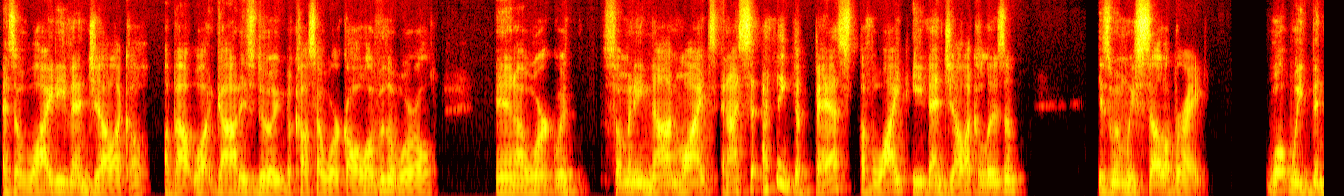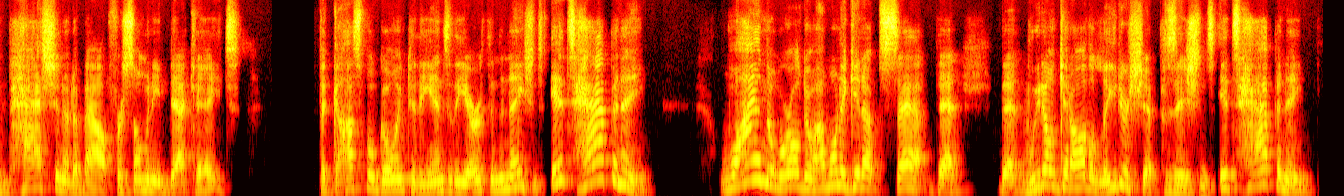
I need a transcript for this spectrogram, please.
as a white evangelical about what God is doing because I work all over the world and I work with so many non-whites. And I I think the best of white evangelicalism is when we celebrate what we've been passionate about for so many decades, the gospel going to the ends of the earth and the nations. It's happening. Why in the world do I want to get upset that that we don't get all the leadership positions? It's happening.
